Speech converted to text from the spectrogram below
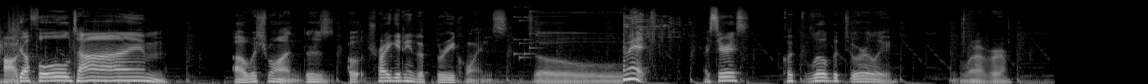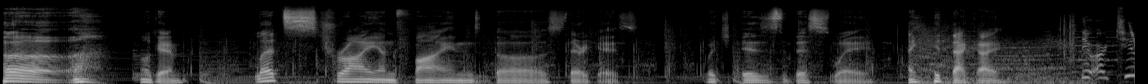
pop- shuffle time. Uh, which one? There's oh, try getting the three coins. So damn it! Are you serious? Clicked a little bit too early. Whatever. Uh, okay. Let's try and find the staircase, which is this way. I hit that guy. There are two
